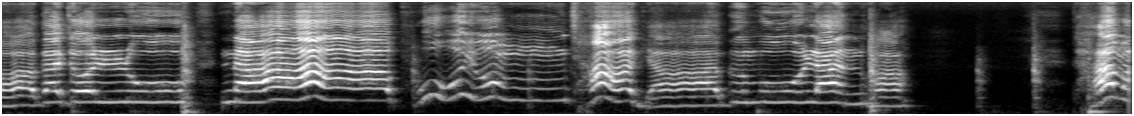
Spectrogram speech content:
호자가 절로 나 보용 작약물란화. 다마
